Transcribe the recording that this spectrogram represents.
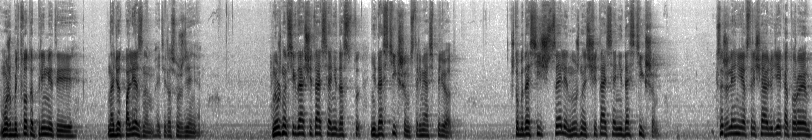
Может быть, кто-то примет и найдет полезным эти рассуждения. Нужно всегда считать себя недостигшим, стремясь вперед. Чтобы достичь цели, нужно считать себя недостигшим. К сожалению, я встречаю людей, которые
